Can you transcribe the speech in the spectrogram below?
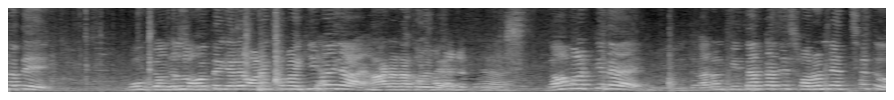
সাথে বুক যন্ত্রণা হতে গেলে অনেক সময় কি হয়ে যায়? আড় আড়া করে দেয়। দম আটকে দেয়। কারণ পিতার কাছে স্মরণ নিচ্ছে তো।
